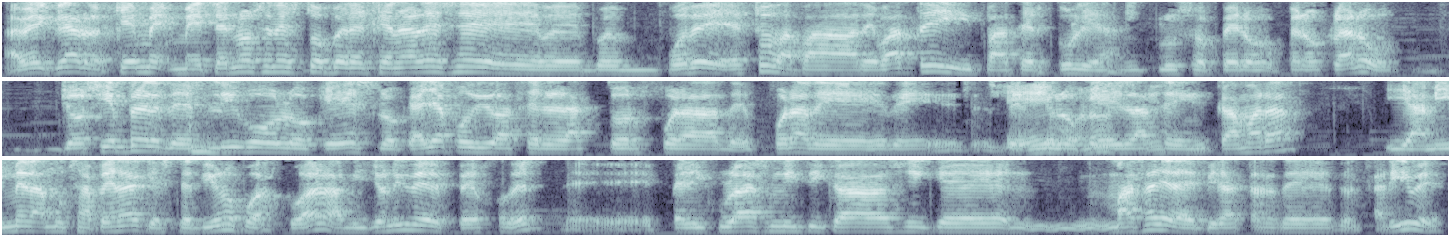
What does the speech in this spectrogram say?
A ver, claro, es que me- meternos en estos berenjenales eh, puede, esto da para debate y para tertulia incluso, pero, pero claro, yo siempre desligo lo que es, lo que haya podido hacer el actor fuera de, fuera de, de- de- Sí, de lo bueno, que él sí, hace sí. en cámara. Y a mí me da mucha pena que este tío no pueda actuar. A mí Johnny Depp, eh, joder, eh, películas míticas y que más allá de Piratas de- del Caribe.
